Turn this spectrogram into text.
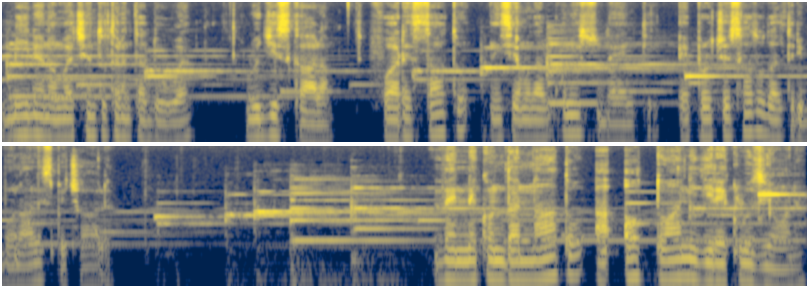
1932 Luigi Scala fu arrestato insieme ad alcuni studenti e processato dal Tribunale Speciale. Venne condannato a otto anni di reclusione.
